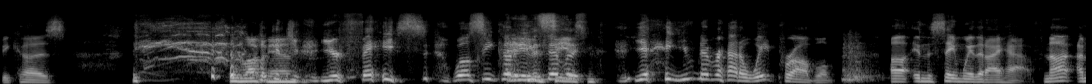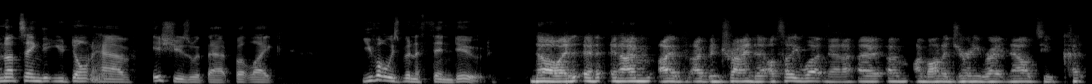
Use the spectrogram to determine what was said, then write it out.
because. Luck, Look man. at your, your face. Well, see, Cody, you've never, yeah you've never had a weight problem uh in the same way that i have not i'm not saying that you don't have issues with that but like you've always been a thin dude No, and, and and I'm I've I've been trying to. I'll tell you what, man. I I'm I'm on a journey right now to cut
